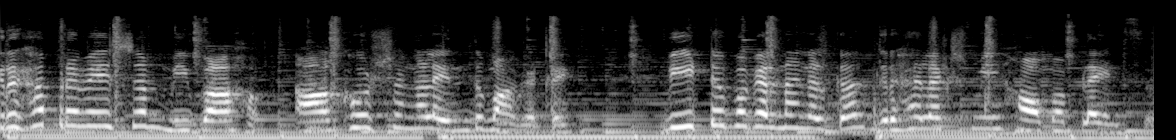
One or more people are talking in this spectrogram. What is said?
ഗൃഹപ്രവേശം വിവാഹം ആഘോഷങ്ങൾ എന്തുമാകട്ടെ? വീട്ടുപകരണങ്ങൾക്ക് ഗൃഹലക്ഷ്മി ഹോം അപ്ലയൻസസ്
